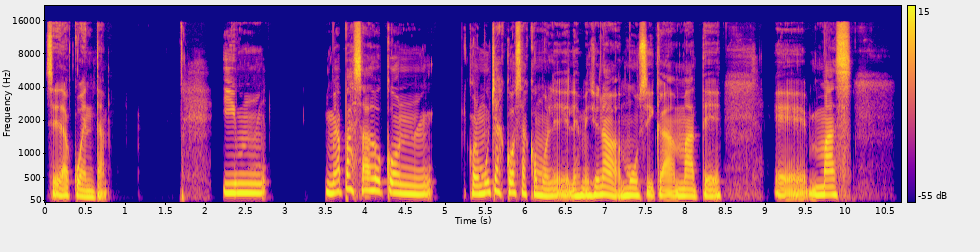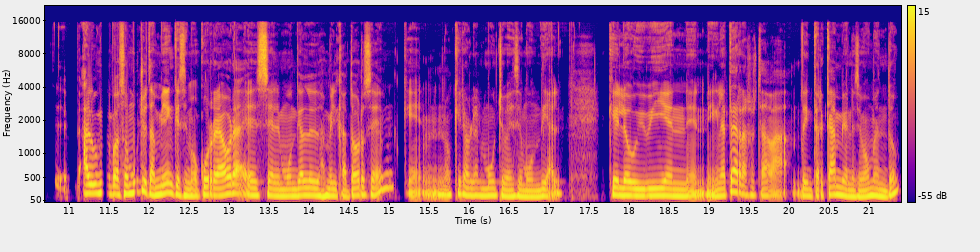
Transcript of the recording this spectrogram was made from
se da cuenta. Y mm, me ha pasado con con muchas cosas, como les mencionaba, música, mate, eh, más... Algo que me pasó mucho también, que se me ocurre ahora, es el Mundial del 2014, que no quiero hablar mucho de ese Mundial, que lo viví en, Inglaterra, yo estaba de intercambio en ese momento.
